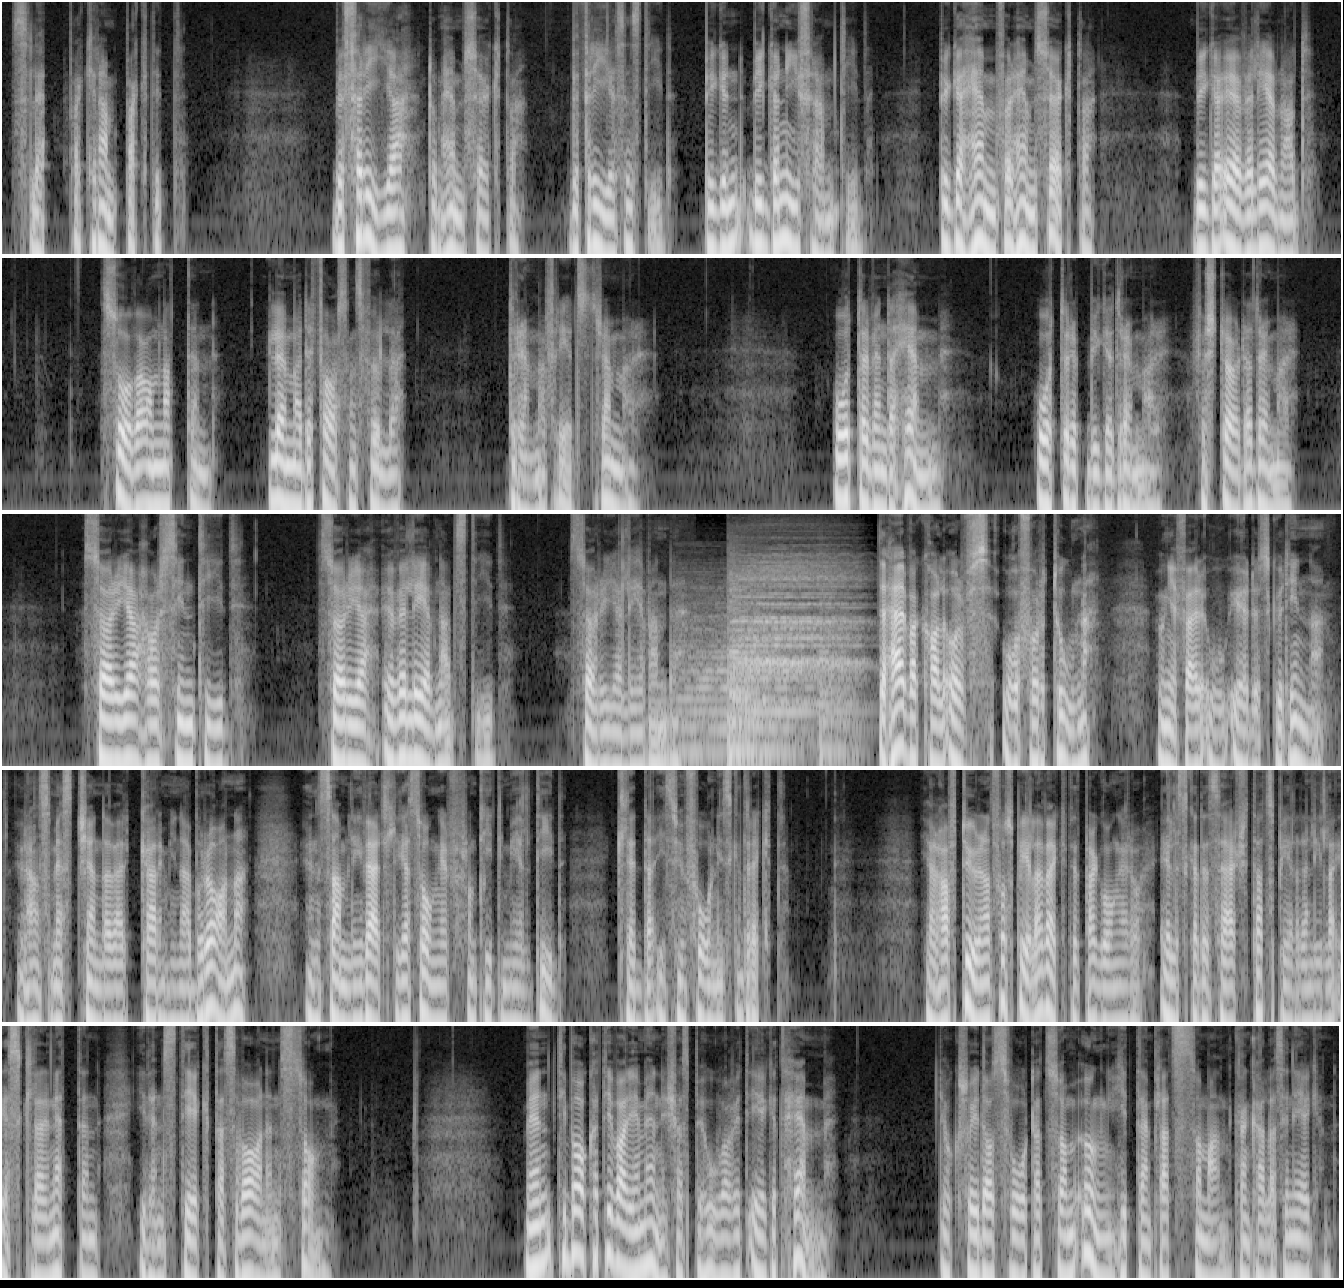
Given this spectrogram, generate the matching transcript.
Släppa krampaktigt. Befria de hemsökta befrielsens tid, bygga, bygga ny framtid, bygga hem för hemsökta, bygga överlevnad, sova om natten, glömma det fasansfulla, drömma fredsdrömmar. Återvända hem, återuppbygga drömmar, förstörda drömmar. Sörja har sin tid, sörja överlevnadstid, sörja levande. Det här var Karl Orffs Å Fortuna, ungefär O ödesgudinna, ur hans mest kända verk Carmina Burana, en samling världsliga sånger från tidig medeltid, klädda i symfonisk dräkt. Jag har haft turen att få spela verket ett par gånger och älskade särskilt att spela den lilla esklarinetten i den stekta svanens sång. Men tillbaka till varje människas behov av ett eget hem, det är också idag svårt att som ung hitta en plats som man kan kalla sin egen.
